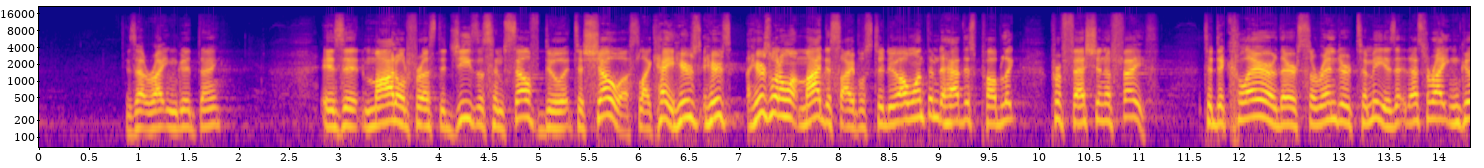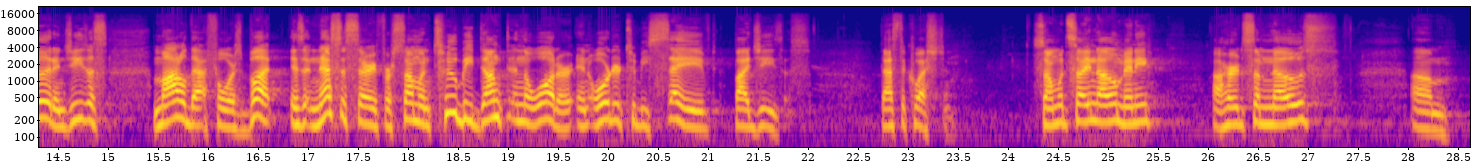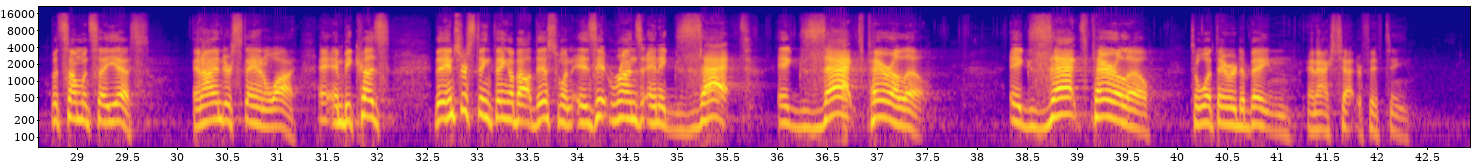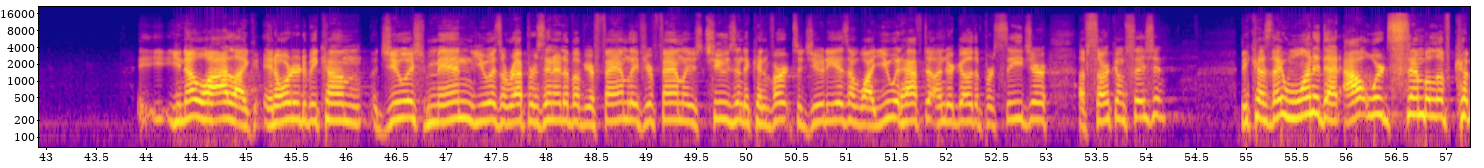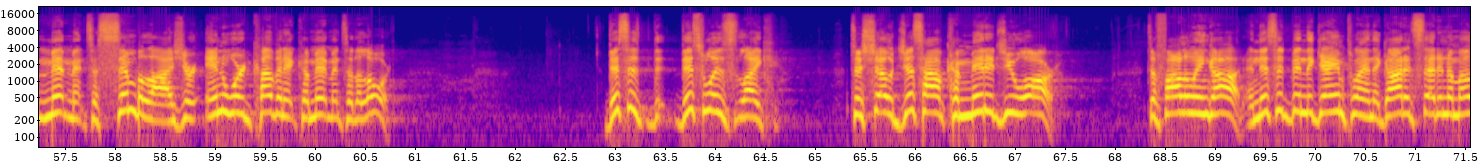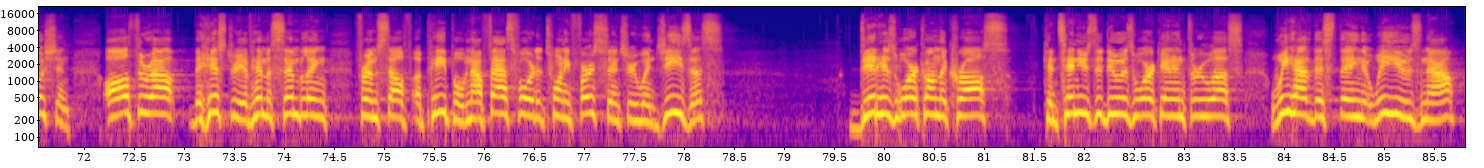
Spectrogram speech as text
Is that right and good thing? Is it modeled for us? Did Jesus himself do it to show us, like, hey, here's, here's, here's what I want my disciples to do? I want them to have this public profession of faith, to declare their surrender to me. Is that, that's right and good. And Jesus modeled that for us. But is it necessary for someone to be dunked in the water in order to be saved by Jesus? That's the question. Some would say no, many. I heard some no's. Um, but some would say yes. And I understand why. And, and because the interesting thing about this one is it runs an exact, exact parallel, exact parallel to what they were debating in Acts chapter 15. You know why? Like, in order to become Jewish men, you as a representative of your family, if your family was choosing to convert to Judaism, why you would have to undergo the procedure of circumcision? Because they wanted that outward symbol of commitment to symbolize your inward covenant commitment to the Lord. This, is, this was like to show just how committed you are to following God. And this had been the game plan that God had set in motion all throughout the history of him assembling for himself a people. Now, fast forward to 21st century when Jesus did his work on the cross, continues to do his work in and through us. We have this thing that we use now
